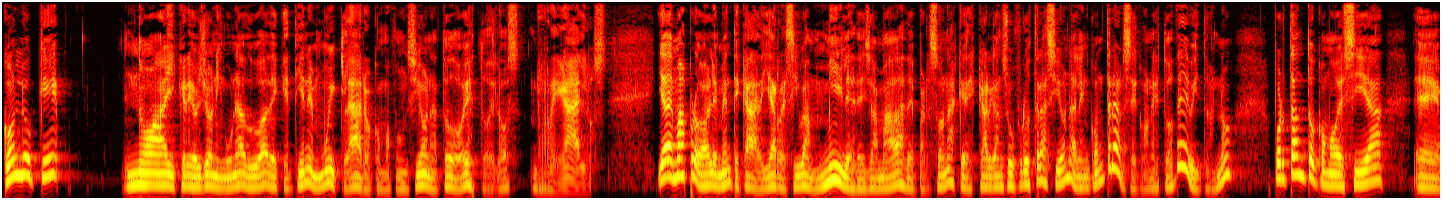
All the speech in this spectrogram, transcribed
Con lo que no hay, creo yo, ninguna duda de que tienen muy claro cómo funciona todo esto de los regalos. Y además probablemente cada día reciban miles de llamadas de personas que descargan su frustración al encontrarse con estos débitos, ¿no? Por tanto, como decía, eh,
